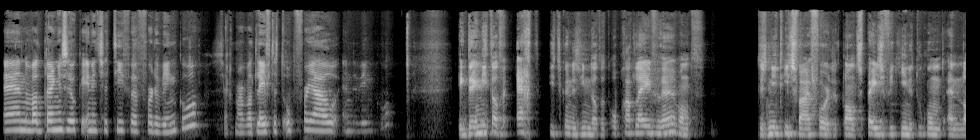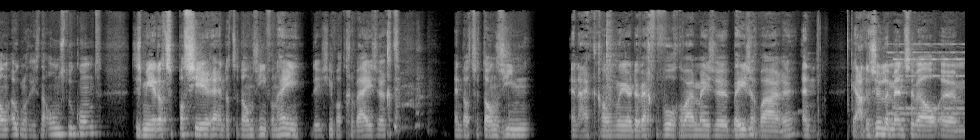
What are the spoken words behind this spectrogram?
En wat brengen zulke initiatieven voor de winkel? Zeg maar, wat levert het op voor jou en de winkel? Ik denk niet dat we echt iets kunnen zien dat het op gaat leveren. Want het is niet iets waarvoor de klant specifiek hier naartoe komt en dan ook nog eens naar ons toe komt. Het is meer dat ze passeren en dat ze dan zien van hé, hey, er is hier wat gewijzigd. En dat ze het dan zien en eigenlijk gewoon weer de weg vervolgen waarmee ze bezig waren. En ja, er zullen mensen wel ehm,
